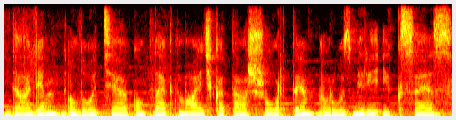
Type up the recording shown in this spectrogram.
Далі у комплект маєчка та шорти у розмірі XS.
